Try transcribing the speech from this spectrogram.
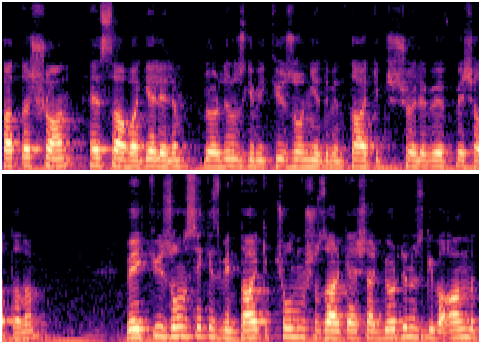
Hatta şu an hesaba gelelim. Gördüğünüz gibi 217 bin takipçi şöyle bir F5 atalım. Ve 218 bin takipçi olmuşuz arkadaşlar. Gördüğünüz gibi anlık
